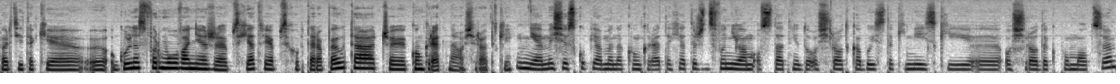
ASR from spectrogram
bardziej takie e, ogólne sformułowanie, że psychiatria, psychoterapeuta, czy konkretne ośrodki? Nie, my się skupiamy na konkretach. Ja też dzwoniłam ostatnio do ośrodka, bo jest taki miejski y, ośrodek pomocy.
